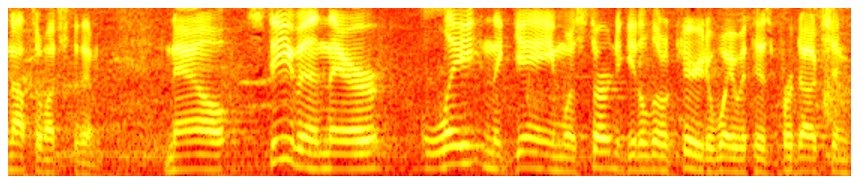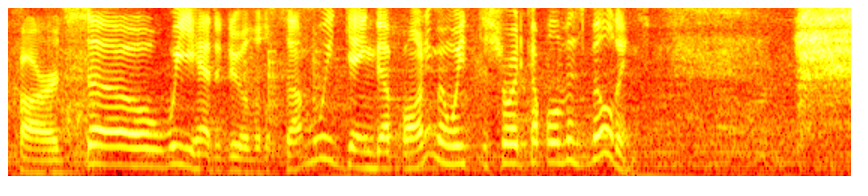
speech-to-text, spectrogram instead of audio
not so much to them. Now, Steven there, late in the game, was starting to get a little carried away with his production cards, so we had to do a little something. We ganged up on him and we destroyed a couple of his buildings.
